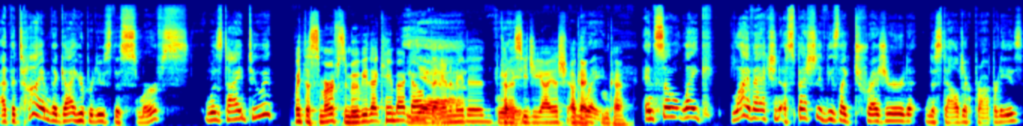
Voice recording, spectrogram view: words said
At the time, the guy who produced the Smurfs was tied to it. Wait, the Smurfs movie that came back out, the animated kind right. of CGI ish? Okay. Right. Okay. And so, like, live action, especially of these like treasured nostalgic properties,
